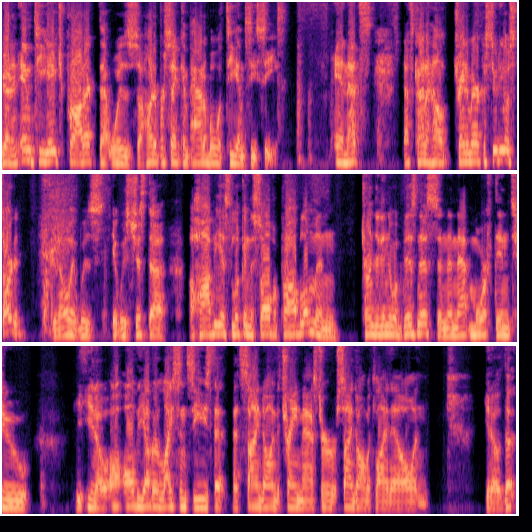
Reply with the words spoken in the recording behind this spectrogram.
you had an MTH product that was 100% compatible with TMCC. And that's that's kind of how Train America Studios started. You know, it was it was just a a hobbyist looking to solve a problem and turned it into a business. And then that morphed into you know all, all, the other licensees that that signed on to trainmaster or signed on with lionel. And you know the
